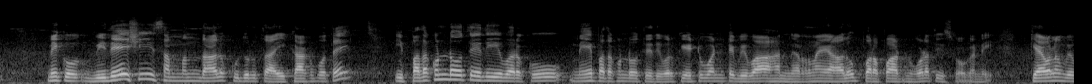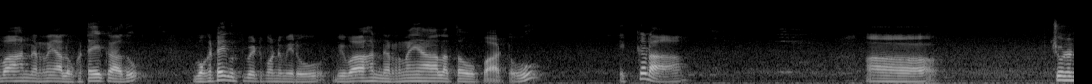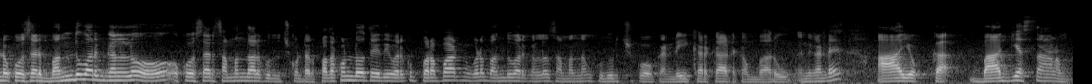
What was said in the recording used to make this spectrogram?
మీకు విదేశీ సంబంధాలు కుదురుతాయి. కాకపోతే ఈ పదకొండవ తేదీ వరకు మే పదకొండవ తేదీ వరకు ఎటువంటి వివాహ నిర్ణయాలు పొరపాటును కూడా తీసుకోకండి. కేవలం వివాహ నిర్ణయాలు ఒకటే కాదు. ఒకటే గుర్తుపెట్టుకోండి మీరు వివాహ నిర్ణయాలతో పాటు ఇక్కడ చూడండి ఒక్కోసారి బంధువర్గంలో ఒక్కోసారి సంబంధాలు కుదుర్చుకుంటారు. పదకొండో తేదీ వరకు పొరపాటును కూడా బంధువర్గంలో సంబంధం కుదుర్చుకోకండి కర్కాటకం వారు. ఎందుకంటే ఆ యొక్క భాగ్యస్థానం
